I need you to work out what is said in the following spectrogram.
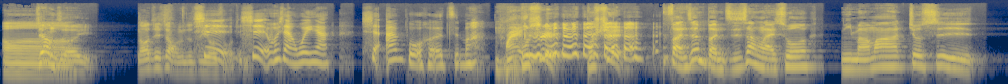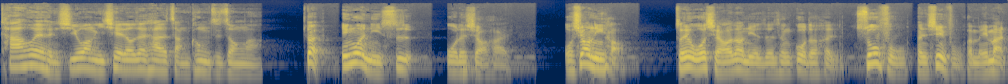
啊这样子而已。然后接下来我们就自用手是机，是，我想问一下，是安博盒子吗？不是不是，反正本质上来说，你妈妈就是她会很希望一切都在她的掌控之中啊。对，因为你是我的小孩，我希望你好，所以我想要让你的人生过得很舒服、很幸福、很美满。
